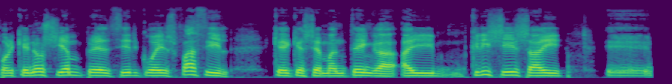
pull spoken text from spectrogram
porque no siempre el circo es fácil que, que se mantenga. Hay crisis, hay eh,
